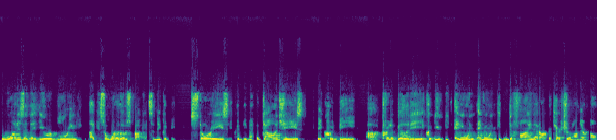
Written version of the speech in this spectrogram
What is it that you're bringing? Like, so what are those buckets? And they could be stories, it could be methodologies, it could be uh, credibility. It could you anyone everyone can define that architecture on their own.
